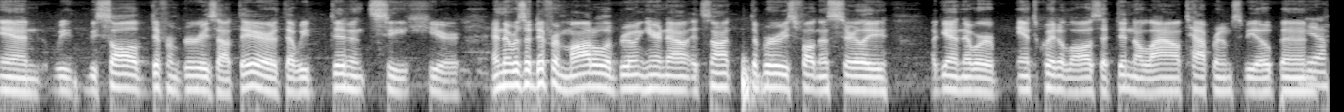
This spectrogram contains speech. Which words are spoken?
and we we saw different breweries out there that we didn't see here, and there was a different model of brewing here. Now it's not the brewery's fault necessarily. Again, there were antiquated laws that didn't allow tap rooms to be open Yeah.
